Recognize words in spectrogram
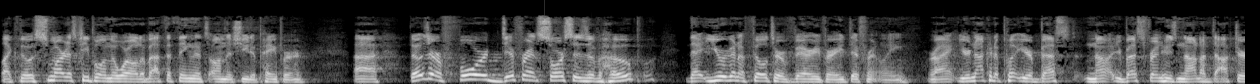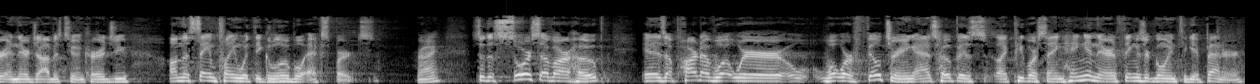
Like those smartest people in the world about the thing that's on the sheet of paper. Uh, those are four different sources of hope that you're going to filter very, very differently, right? You're not going to put your best, not, your best friend who's not a doctor and their job is to encourage you on the same plane with the global experts, right? So the source of our hope is a part of what we're what we're filtering as hope is like people are saying hang in there things are going to get better.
